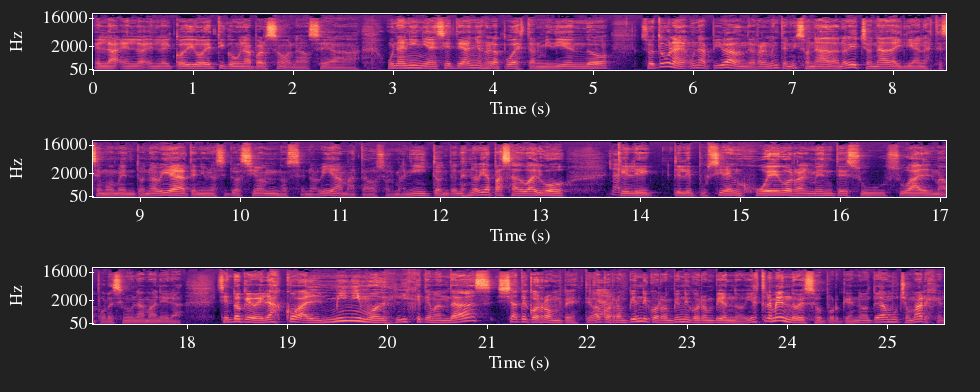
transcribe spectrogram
en, la- en la- en el código ético de una persona. O sea, una niña de 7 años no la puede estar midiendo. Sobre todo una, una piba donde realmente no hizo nada, no había hecho nada Iliana hasta ese momento, no había tenido una situación, no sé, no había matado a su hermanito, ¿entendés? No había pasado algo Claro. que, le, que le pusiera en juego realmente su, su alma, por decirlo de una manera. Siento que Velasco, al mínimo desliz que te mandás, ya te corrompe. Te va Claro. corrompiendo y corrompiendo y corrompiendo. Y es tremendo eso, porque no te da mucho margen.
